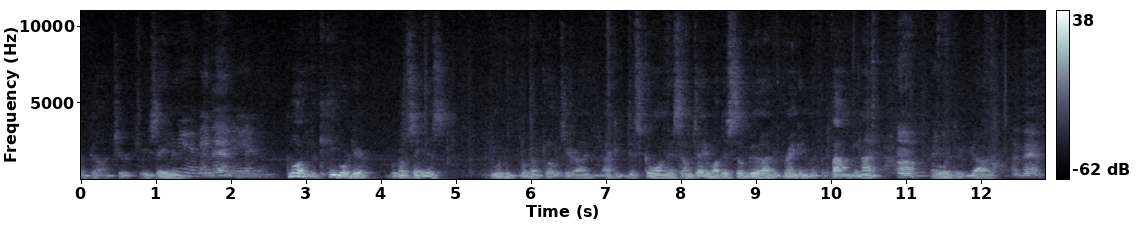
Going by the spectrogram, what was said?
of God, church. Will you say amen? Amen. Amen. Come on the keyboard, dear. We're going to sing this. We're, we're going to close here. I, I could just go on this. I'm telling you what, this is so good. I was drinking at the fountain tonight. Huh? Glory to God. Amen.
